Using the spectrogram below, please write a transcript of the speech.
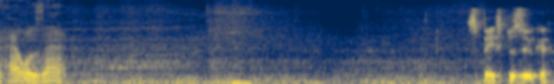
The hell is that? Space bazooka.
